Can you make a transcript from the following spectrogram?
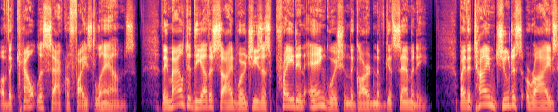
of the countless sacrificed lambs. They mounted the other side where Jesus prayed in anguish in the Garden of Gethsemane. By the time Judas arrives,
